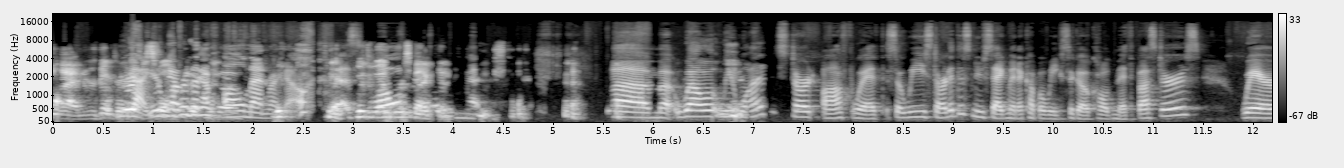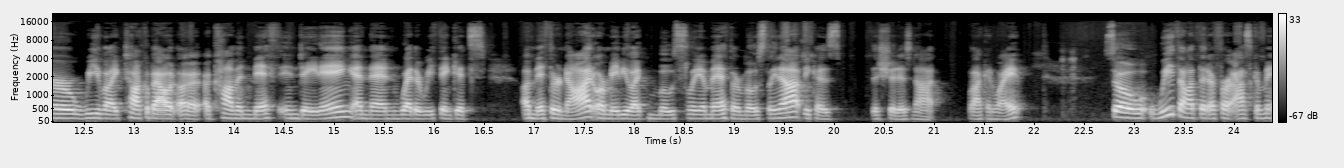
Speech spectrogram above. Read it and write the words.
fine. Remember, Yeah, you're one. representing all men right now. yes, with one all perspective. Um, well, we wanted to start off with so we started this new segment a couple weeks ago called Mythbusters, where we like talk about a, a common myth in dating and then whether we think it's a myth or not, or maybe like mostly a myth or mostly not, because the shit is not black and white. So we thought that if our ask a Ma-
